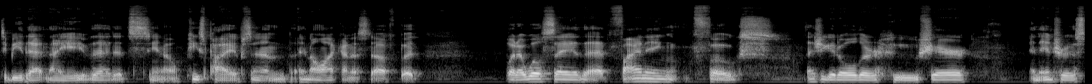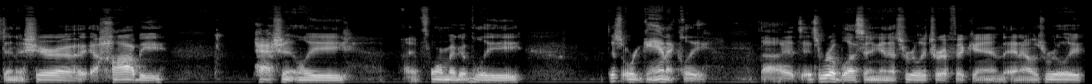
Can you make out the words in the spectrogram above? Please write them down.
to be that naive that it's you know peace pipes and and all that kind of stuff. But but I will say that finding folks as you get older who share an interest and a share a, a hobby passionately, informatively, just organically uh, it's, it's a real blessing and it's really terrific and and I was really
